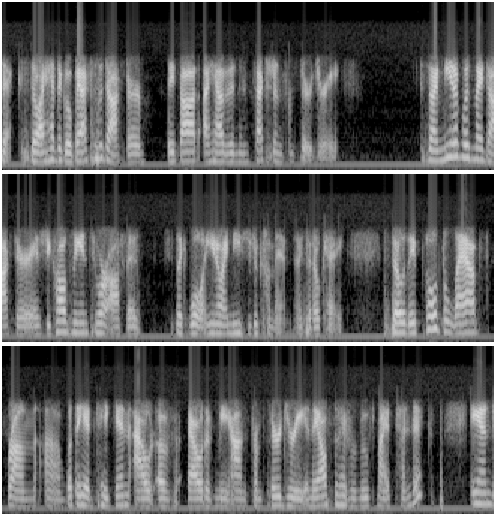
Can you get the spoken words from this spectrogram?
sick. So I had to go back to the doctor. They thought I had an infection from surgery. So I meet up with my doctor, and she calls me into her office. She's like, "Well, you know, I need you to come in." I said, "Okay." So they pulled the labs from um, what they had taken out of out of me on from surgery, and they also had removed my appendix. And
